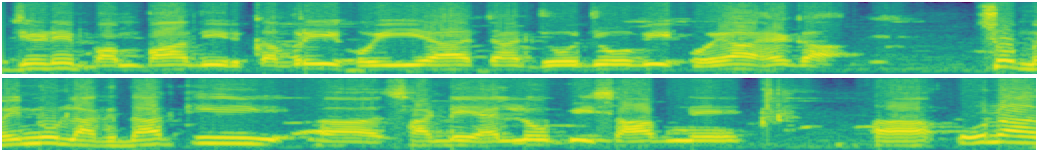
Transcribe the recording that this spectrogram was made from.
ਜਿਹੜੇ ਬੰਬਾਂ ਦੀ ਰਿਕਵਰੀ ਹੋਈ ਆ ਜਾਂ ਜੋ ਜੋ ਵੀ ਹੋਇਆ ਹੈਗਾ। ਸੋ ਮੈਨੂੰ ਲੱਗਦਾ ਕਿ ਅ, ਸਾਡੇ ਐਲਓਪੀ ਸਾਹਿਬ ਨੇ ਉਹਨਾਂ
